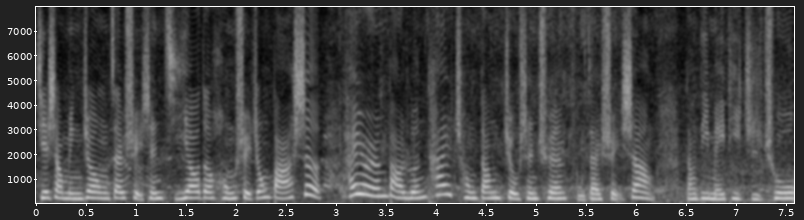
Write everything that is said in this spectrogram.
街上民众在水深及腰的洪水中跋涉，还有人把轮胎充当救生圈浮在水上。当地媒体指出，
